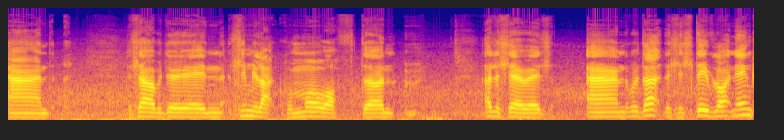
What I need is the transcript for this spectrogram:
and say I'll be doing Simulacrum more often as a series. And with that, this is Steve Lightning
